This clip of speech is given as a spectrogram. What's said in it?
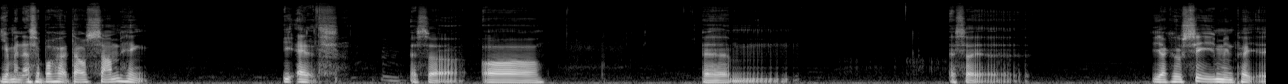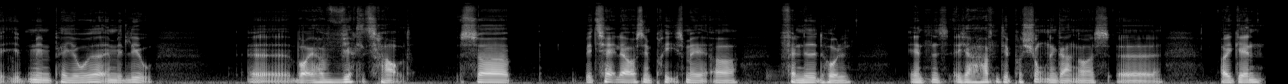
Jamen altså, prøv at høre, der er jo sammenhæng i alt. Mm. Altså, og... Øhm, altså, jeg kan jo se i mine, peri- i mine perioder af mit liv, øh, hvor jeg har virkelig travlt, så betaler jeg også en pris med at falde ned i et hul. Enten, jeg har haft en depression engang også, øh, og igen,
